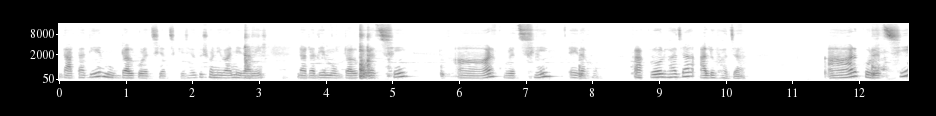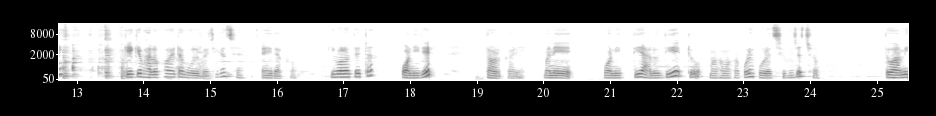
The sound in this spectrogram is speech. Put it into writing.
ডাটা দিয়ে মুগ ডাল করেছি আজকে। যেহেতু শনিবার, নিরামিষ, ডাটা দিয়ে মুগ ডাল করেছি আর করেছি, এই দেখো, কাঁকরোল ভাজা, আলু ভাজা। আর করেছি। কে কে ভালো খাও এটা বলবে, ঠিক আছে? এই দেখো, কি বলতো এটা? পনিরের তরকারি। মানে পনির দিয়ে আলু দিয়ে একটু মাখা মাখা করে করেছি, বুঝেছ? তো আমি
